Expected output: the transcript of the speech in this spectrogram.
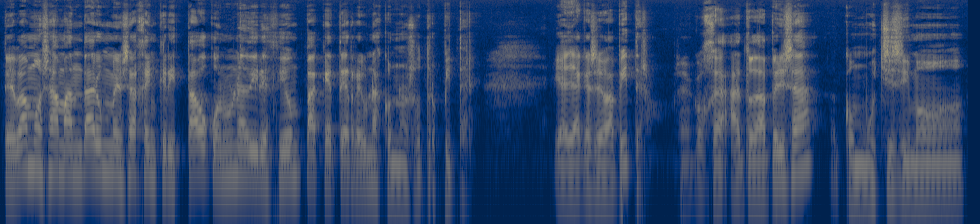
Te vamos a mandar un mensaje encriptado con una dirección para que te reúnas con nosotros Peter. Y allá que se va Peter. Se coge a toda prisa, con muchísimo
